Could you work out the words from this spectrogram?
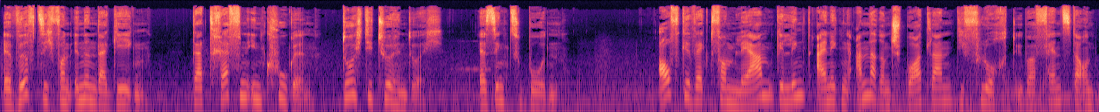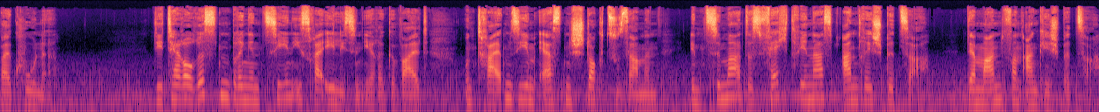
Er wirft sich von innen dagegen. Da treffen ihn Kugeln, durch die Tür hindurch. Er sinkt zu Boden. Aufgeweckt vom Lärm gelingt einigen anderen Sportlern die Flucht über Fenster und Balkone. Die Terroristen bringen zehn Israelis in ihre Gewalt und treiben sie im ersten Stock zusammen, im Zimmer des Fechttrainers André Spitzer, der Mann von Anki Spitzer.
